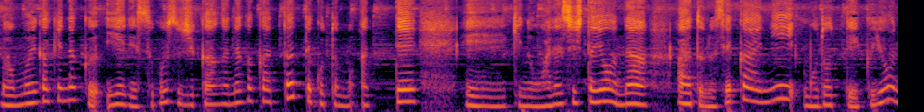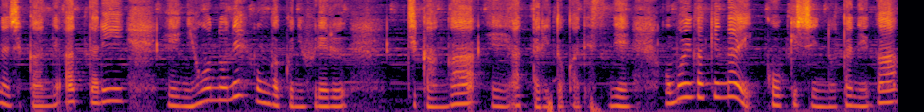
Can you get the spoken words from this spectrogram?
まあ、思いがけなく家で過ごす時間が長かったってこともあって、えー、昨日お話ししたようなアートの世界に戻っていくような時間であったり、えー、日本のね音楽に触れる時間が、えー、あったりとかですね。思いがけない好奇心の種が、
